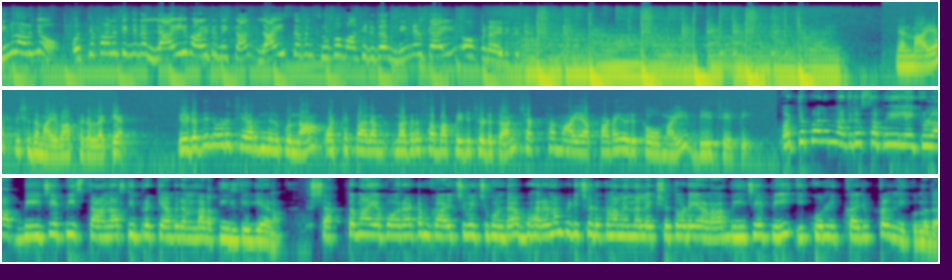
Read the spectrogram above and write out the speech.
നിങ്ങൾ അറിഞ്ഞോ ഒറ്റപ്പാലത്ത് ഇങ്ങനെ ലൈവ് ആയിട്ട് നിൽക്കാൻ ലൈവ് സെവൻ സൂപ്പർ മാർക്കറ്റ് നിങ്ങൾക്കായി ഓപ്പൺ ആയിരിക്കുന്നു. ഞാൻ മായ വിശദമായ വാർത്തകളിലേക്ക്. ഇടതിനോട് ചേർന്ന് നിൽക്കുന്ന ഒറ്റപ്പാലം നഗരസഭ പിടിച്ചെടുക്കാൻ ശക്തമായ പടയൊരുക്കവുമായി ബി ജെ പി. ഒറ്റപ്പാലം നഗരസഭയിലേക്കുള്ള ബി ജെ പി സ്ഥാനാർത്ഥി പ്രഖ്യാപനം നടത്തിയിരിക്കുകയാണ്. ശക്തമായ പോരാട്ടം കാഴ്ചവെച്ചുകൊണ്ട് ഭരണം പിടിച്ചെടുക്കണമെന്ന ലക്ഷ്യത്തോടെയാണ് ബി ജെ പി ഇക്കുറി കരുക്കൾ നീക്കുന്നത്.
